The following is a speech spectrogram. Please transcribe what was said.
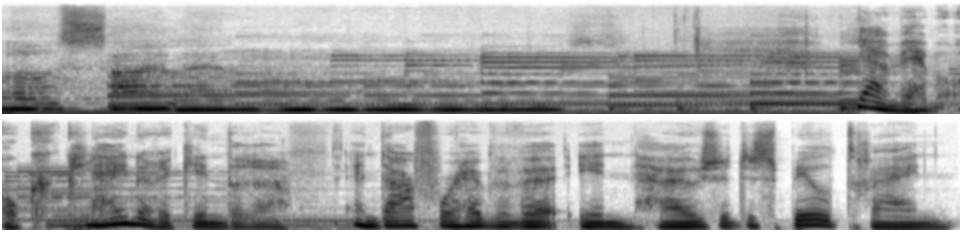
of silence. Ja, we hebben ook kleinere kinderen. En daarvoor hebben we in Huizen de speeltrein.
